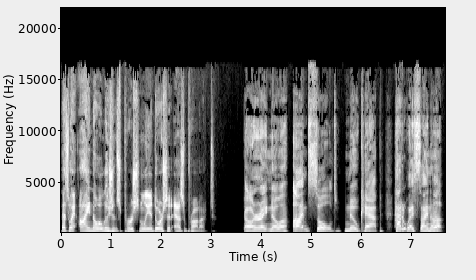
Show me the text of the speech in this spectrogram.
That's why I Noah Lugeons personally endorse it as a product. All right, Noah, I'm sold. No cap. How do I sign up?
